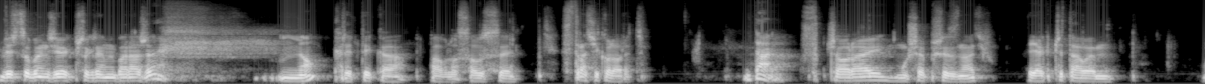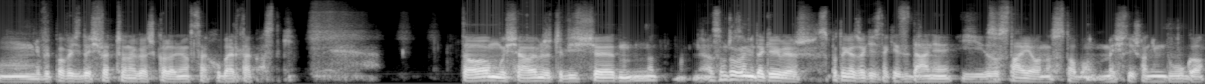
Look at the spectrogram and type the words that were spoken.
Wiesz, co będzie, jak przegramy baraże? No, Krytyka Paulo Sousy straci koloryt. tak. Wczoraj muszę przyznać, jak czytałem mm, wypowiedź doświadczonego szkoleniowca Huberta Kostki, to musiałem rzeczywiście. No, są czasami takie, wiesz, spotykasz jakieś takie zdanie i zostaje ono z tobą, myślisz o nim długo,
